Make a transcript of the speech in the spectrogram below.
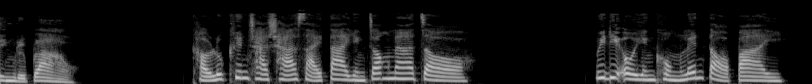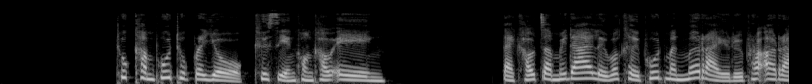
ริง ๆ หรือเปล่า เขาลุกขึ้นช้าๆ สายตายังจ้องหน้าจอ วิดีโอยังคงเล่นต่อไป ทุกคำพูดทุกประโยคคือเสียงของเขาเอง แต่เขาจำไม่ได้เลยว่าเคยพูดมันเมื่อไหร่หรือเพราะอะไร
